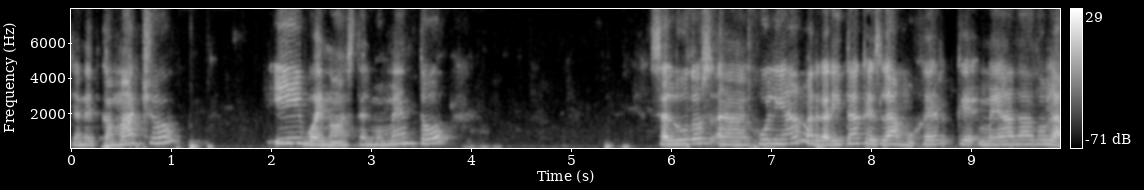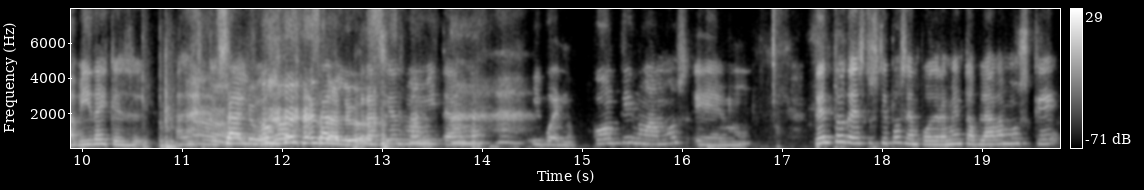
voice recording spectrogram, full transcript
Janet Camacho. Y bueno, hasta el momento, saludos a Julia Margarita, que es la mujer que me ha dado la vida y que... Saludos. Salud. Gracias, mami, te amo. Y bueno, continuamos. Em, dentro de estos tipos de empoderamiento hablábamos que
